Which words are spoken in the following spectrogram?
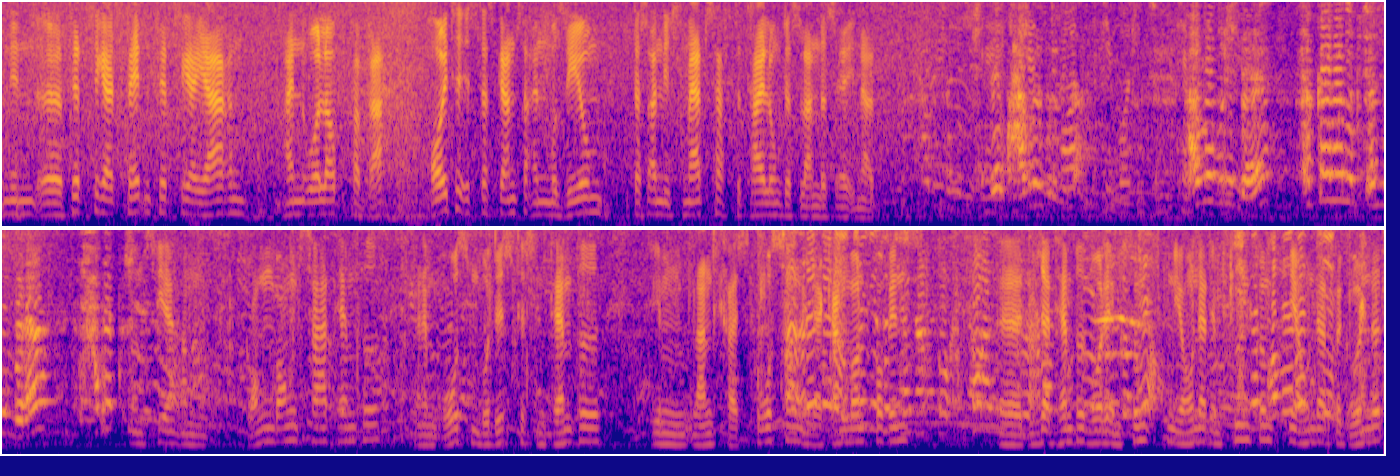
in den äh, 40er, späten 40er Jahren einen Urlaub verbracht. Heute ist das Ganze ein Museum, das an die schmerzhafte Teilung des Landes erinnert. Und hier am Gongbongsa-Tempel, einem großen buddhistischen Tempel, im Landkreis Kosong in der Kangwon-Provinz. Äh, dieser Tempel wurde im 5. Jahrhundert, im frühen 5. Jahrhundert begründet.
